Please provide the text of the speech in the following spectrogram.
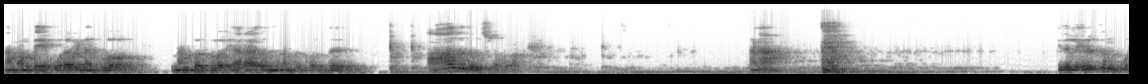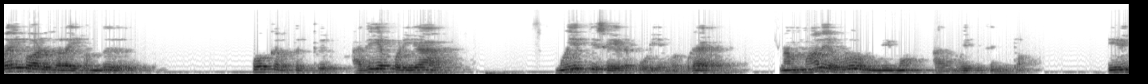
நம்மளுடைய உறவினர்களோ நண்பர்களோ யாராவது வந்து நம்மளுக்கு வந்து ஆறுதல் சொல்லலாம் ஆனால் இதில் இருக்கும் குறைபாடுகளை வந்து போக்குறதுக்கு அதிகப்படியாக முயற்சி செய்யக்கூடியவங்க கூட நம்மால் எவ்வளோ முடியுமோ அதை முயற்சி செஞ்சிட்டோம். இனி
